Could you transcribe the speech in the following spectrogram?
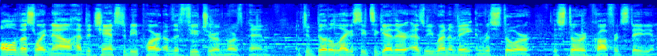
All of us right now have the chance to be part of the future of North Penn and to build a legacy together as we renovate and restore historic Crawford Stadium.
